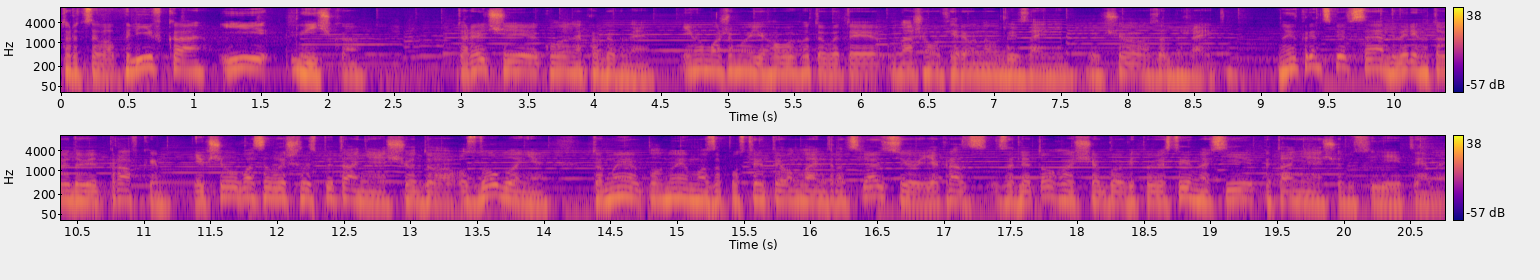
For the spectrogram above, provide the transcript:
торцева плівка і вічка. До речі, коли не пробивне. І ми можемо його виготовити у нашому фірменному дизайні, якщо забажаєте. Ну і в принципі все, двері готові до відправки. Якщо у вас залишились питання щодо оздоблення, то ми плануємо запустити онлайн-трансляцію якраз для того, щоб відповісти на всі питання щодо цієї теми.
